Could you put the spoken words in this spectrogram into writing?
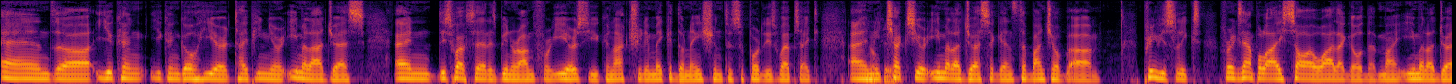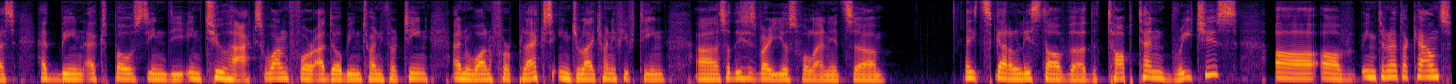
And uh, you can you can go here, type in your email address, and this website has been around for years. You can actually make a donation to support this website, and okay. it checks your email address against a bunch of um, previous leaks. For example, I saw a while ago that my email address had been exposed in the in two hacks, one for Adobe in 2013 and one for Plex in July 2015. Uh, so this is very useful, and it's. Um, it's got a list of uh, the top 10 breaches uh, of internet accounts.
